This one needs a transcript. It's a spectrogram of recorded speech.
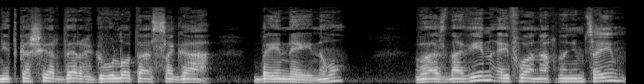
נתקשר דרך גבולות ההשגה בינינו, ואז נבין איפה אנחנו נמצאים.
